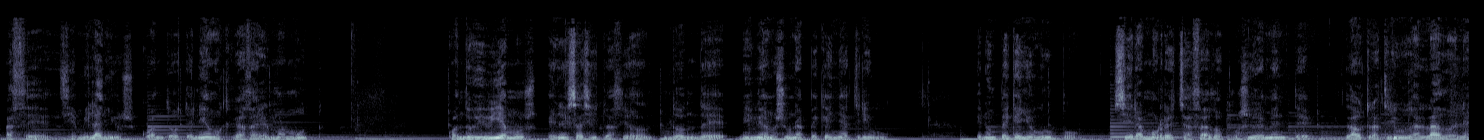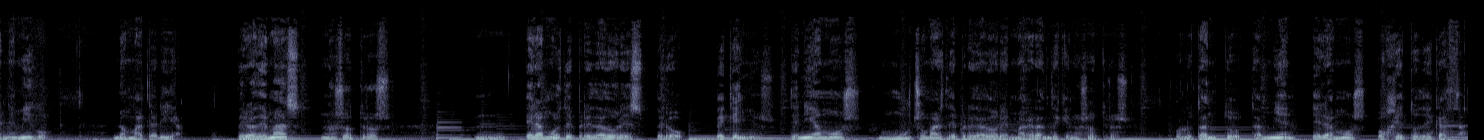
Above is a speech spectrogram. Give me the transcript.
hace 100.000 años, cuando teníamos que cazar el mamut, cuando vivíamos en esa situación donde vivíamos en una pequeña tribu, en un pequeño grupo, si éramos rechazados posiblemente la otra tribu de al lado, el enemigo, nos mataría. Pero además nosotros mm, éramos depredadores, pero pequeños. Teníamos mucho más depredadores más grandes que nosotros. Por lo tanto, también éramos objeto de caza.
